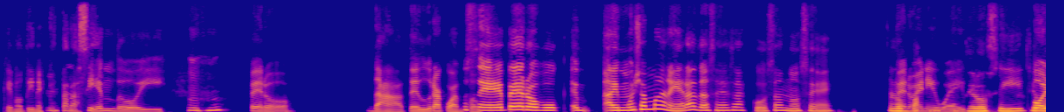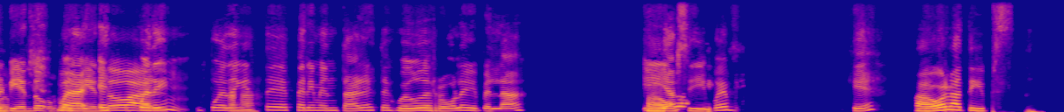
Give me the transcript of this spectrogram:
que no tienes que estar haciendo, y, pero da, ¿te dura No cuánto? sé, pero em, hay muchas maneras de hacer esas cosas, no sé. Los Pero anyway, sitios. volviendo, Bueno, volviendo al, pueden, pueden ajá, este, experimentar este juego de roles, ¿verdad? Y Paola así, tips. pues, ¿qué? Paola tips.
